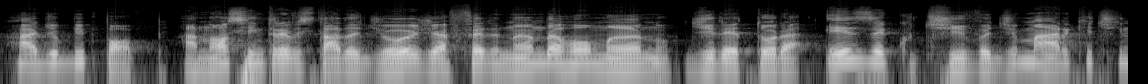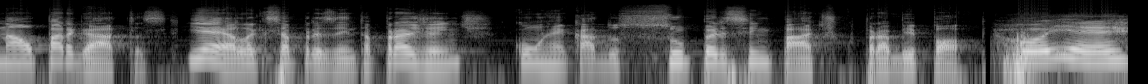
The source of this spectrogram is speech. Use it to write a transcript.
Rádio Bipop. A nossa entrevistada de hoje é a Fernanda Romano, diretora executiva de marketing na Alpargatas. E é ela que se apresenta pra gente com um recado super super simpático para Bipop. Oiê,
